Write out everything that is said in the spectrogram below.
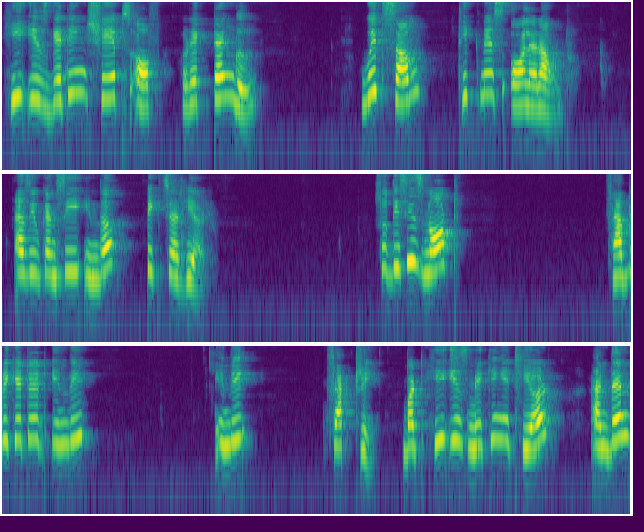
he is getting shapes of rectangle with some thickness all around as you can see in the picture here. So, this is not fabricated in the in the factory, but he is making it here and then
